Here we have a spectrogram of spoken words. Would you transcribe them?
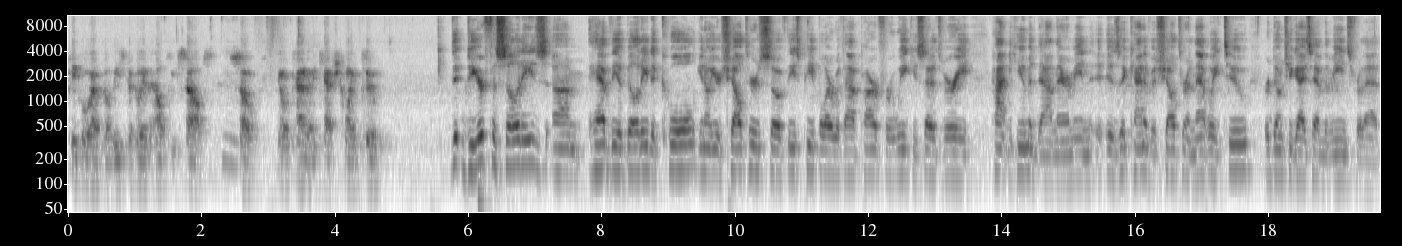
people who have the least ability to help themselves. So, you know, kind of in a catch 22. Do, do your facilities um, have the ability to cool, you know, your shelters? So if these people are without power for a week, you said it's very hot and humid down there. I mean, is it kind of a shelter in that way too, or don't you guys have the means for that?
